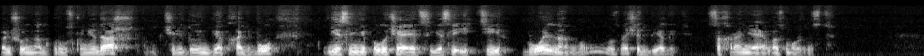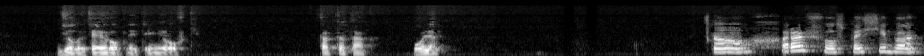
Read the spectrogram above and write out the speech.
большую нагрузку не дашь, там, чередуем бег, ходьбу. Если не получается, если идти больно, ну, значит, бегать, сохраняя возможность делать аэробные тренировки. Как-то так. Оля? Хорошо, спасибо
